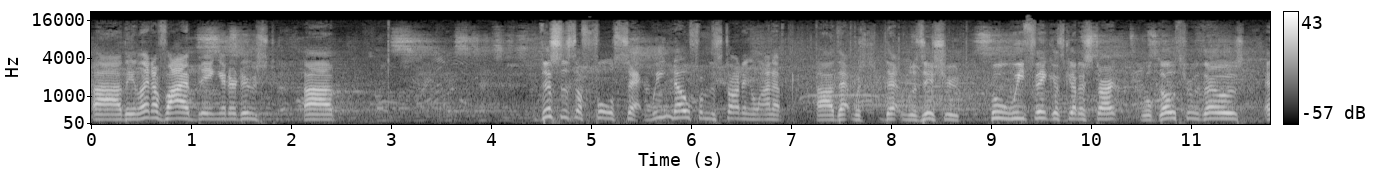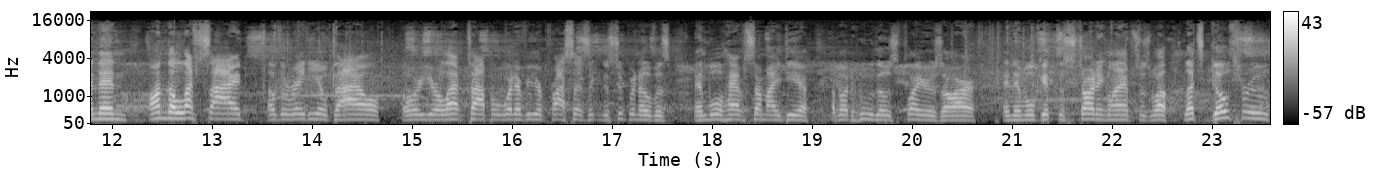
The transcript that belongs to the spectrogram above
uh, the Atlanta Vibe being introduced. Uh, this is a full set. We know from the starting lineup uh, that was that was issued. Who we think is going to start. We'll go through those, and then on the left side of the radio dial or your laptop or whatever you're processing the supernovas, and we'll have some idea about who those players are, and then we'll get the starting lineups as well. Let's go through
